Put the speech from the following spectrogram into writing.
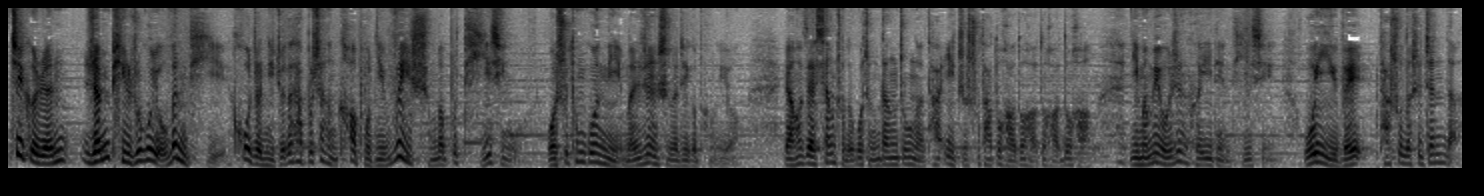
这个人人品如果有问题，或者你觉得他不是很靠谱，你为什么不提醒我？我是通过你们认识了这个朋友。然后在相处的过程当中呢，他一直说他多好多好多好多好，你们没有任何一点提醒，我以为他说的是真的，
